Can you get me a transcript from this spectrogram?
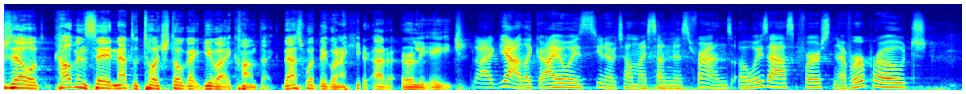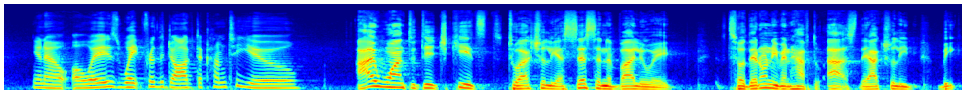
said, Calvin said not to touch, talk, give eye contact. That's what they're gonna hear at an early age. Uh, yeah, like I always, you know, tell my son and his friends, always ask first, never approach. You know, always wait for the dog to come to you. I want to teach kids to actually assess and evaluate so they don't even have to ask. They actually be,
